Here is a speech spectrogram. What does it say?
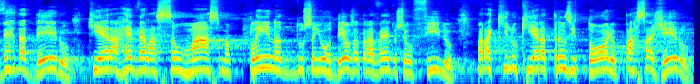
verdadeiro, que era a revelação máxima, plena do Senhor Deus através do seu Filho, para aquilo que era transitório, passageiro,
